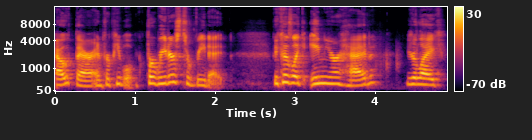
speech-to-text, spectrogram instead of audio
out there and for people for readers to read it because like in your head you're like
